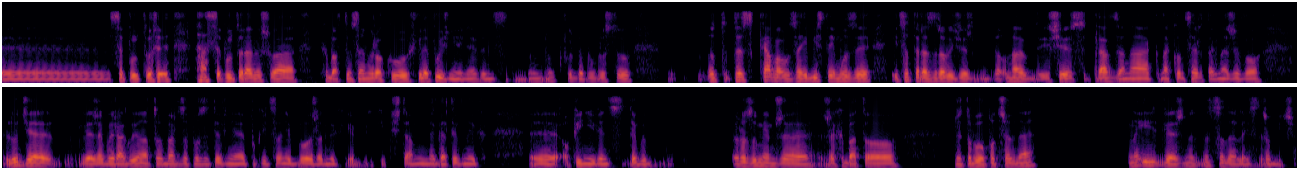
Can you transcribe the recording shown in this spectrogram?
y, Sepultury, a Sepultura wyszła chyba w tym samym roku, chwilę później, nie? Więc no, no kurde, po prostu no to, to jest kawał zajebistej muzy i co teraz zrobić, wiesz, no, ona się sprawdza na, na koncertach na żywo, ludzie, wiesz, jakby reagują na to bardzo pozytywnie, póki co nie było żadnych jak- jakichś tam negatywnych y, opinii, więc jakby rozumiem, że, że chyba to, że to było potrzebne. No i wiesz, no, no co dalej zrobić?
